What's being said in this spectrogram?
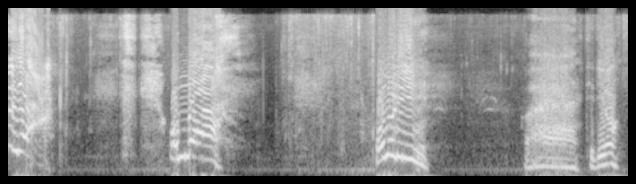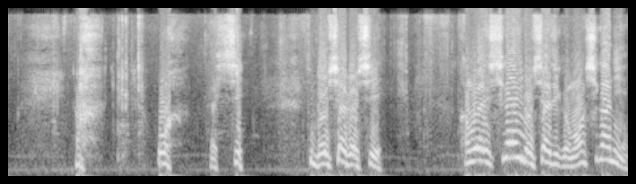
으아! 엄마! 어머니! 와, 드디어, 오, 몇 시? 지금 몇 시야, 몇 시? 강구야, 시간이 몇 시야, 지금, 어? 시간이.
